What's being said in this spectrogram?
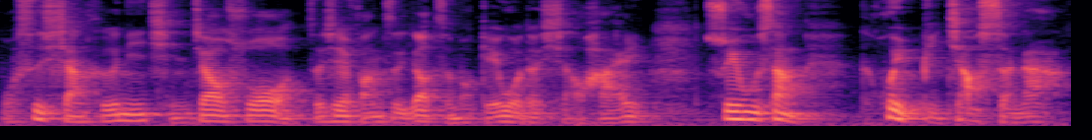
我是想和你请教说，这些房子要怎么给我的小孩，税务上会比较省啊？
